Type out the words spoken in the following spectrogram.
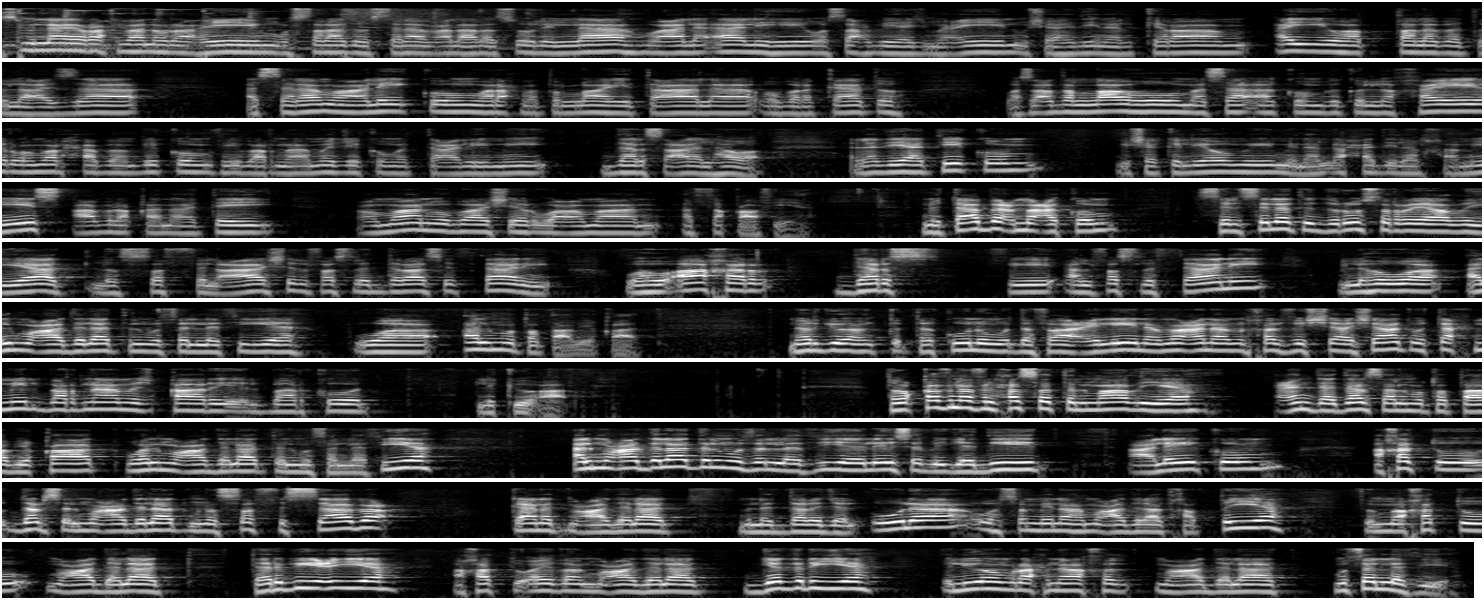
بسم الله الرحمن الرحيم والصلاة والسلام على رسول الله وعلى آله وصحبه أجمعين مشاهدينا الكرام أيها الطلبة الأعزاء السلام عليكم ورحمة الله تعالى وبركاته وسعد الله مساءكم بكل خير ومرحبا بكم في برنامجكم التعليمي درس على الهواء الذي يأتيكم بشكل يومي من الأحد إلى الخميس عبر قناتي عمان مباشر وعمان الثقافية نتابع معكم سلسلة دروس الرياضيات للصف العاشر الفصل الدراسي الثاني وهو آخر درس في الفصل الثاني اللي هو المعادلات المثلثية والمتطابقات. نرجو أن تكونوا متفاعلين معنا من خلف الشاشات وتحميل برنامج قارئ الباركود ال QR. توقفنا في الحصة الماضية عند درس المتطابقات والمعادلات المثلثية. المعادلات المثلثية ليس بجديد عليكم. أخذت درس المعادلات من الصف السابع. كانت معادلات من الدرجة الأولى وسميناها معادلات خطية. ثم أخذت معادلات تربيعية أخذت أيضا معادلات جذرية. اليوم راح ناخذ معادلات مثلثية.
